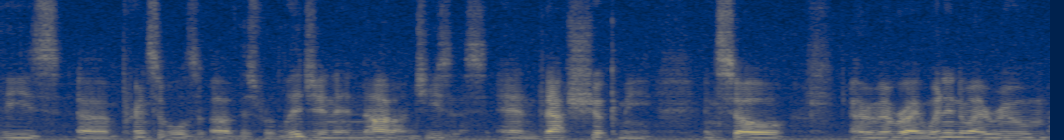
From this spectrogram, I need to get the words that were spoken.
these uh, principles of this religion and not on Jesus. And that shook me. And so I remember I went into my room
